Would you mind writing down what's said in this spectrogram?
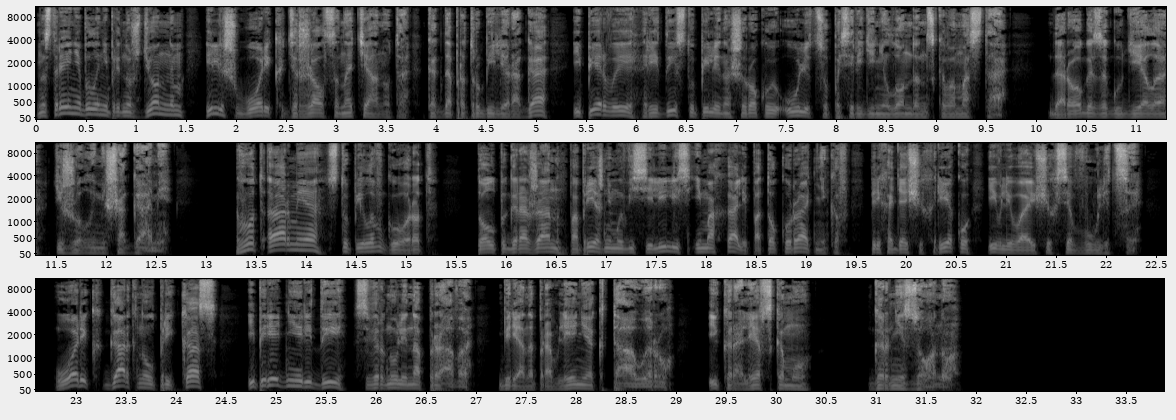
Настроение было непринужденным, и лишь Ворик держался натянуто, когда протрубили рога, и первые ряды ступили на широкую улицу посередине лондонского моста. Дорога загудела тяжелыми шагами. Вот армия ступила в город — Толпы горожан по-прежнему веселились и махали потоку ратников, переходящих реку и вливающихся в улицы. Уорик гаркнул приказ, и передние ряды свернули направо, беря направление к Тауэру и королевскому гарнизону.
